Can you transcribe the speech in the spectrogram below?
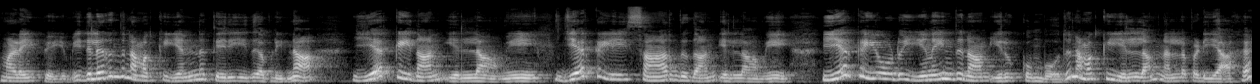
மழை பெய்யும். இதிலிருந்து நமக்கு என்ன தெரியுது அப்படின்னா இயற்கை தான் எல்லாமே. இயற்கையை சார்ந்து தான் எல்லாமே. இயற்கையோடு இணைந்து நாம் இருக்கும்போது நமக்கு எல்லாம் நல்லபடியாக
